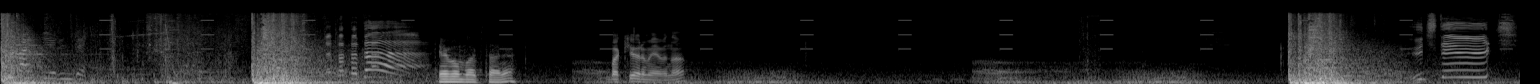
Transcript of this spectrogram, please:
Spike yerinde. Ta ta ta ta. Heaven var bir tane. Bakıyorum evine. Üçte üç.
